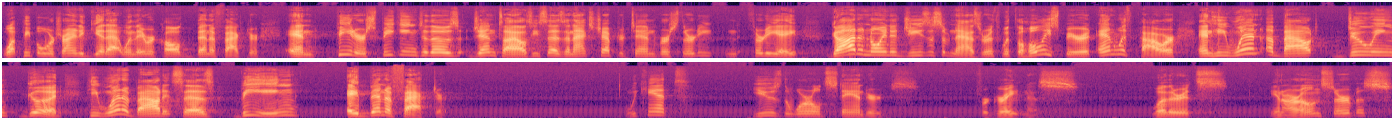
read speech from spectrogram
what people were trying to get at when they were called benefactor. And Peter, speaking to those Gentiles, he says in Acts chapter 10, verse 30, 38, God anointed Jesus of Nazareth with the Holy Spirit and with power, and he went about doing good. He went about, it says, being a benefactor. We can't use the world's standards for greatness, whether it's in our own service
